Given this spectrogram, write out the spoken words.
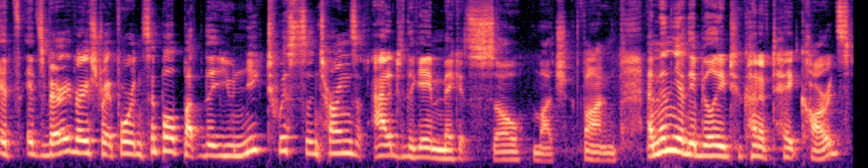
it's, it's very, very straightforward and simple, but the unique twists and turns added to the game make it so much fun. And then you have the ability to kind of take cards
